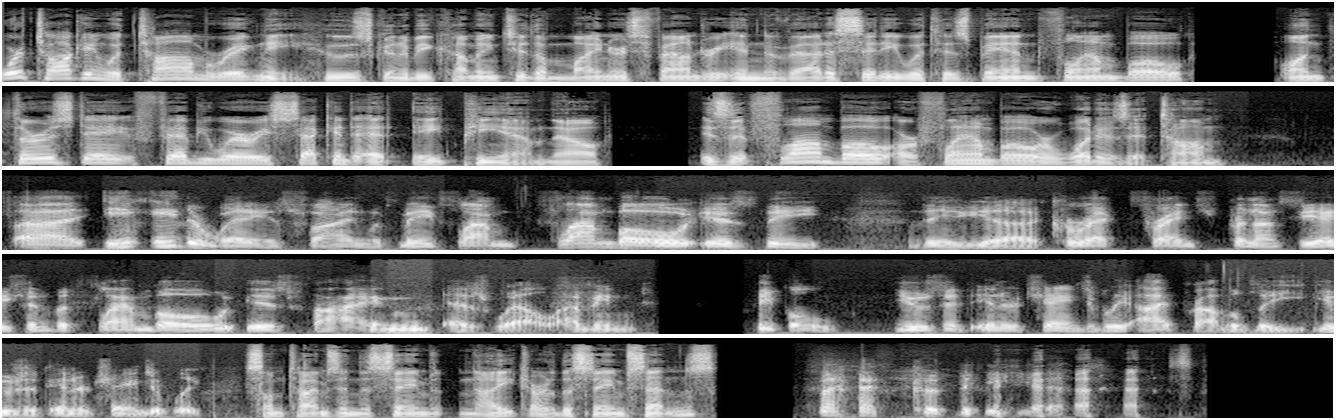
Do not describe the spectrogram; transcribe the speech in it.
We're talking with Tom Rigney, who's going to be coming to the Miners Foundry in Nevada City with his band Flambeau on Thursday, February 2nd at 8 p.m. Now, is it Flambeau or Flambeau or what is it, Tom? Uh, e- either way is fine with me. Flam- flambeau is the the uh, correct French pronunciation, but flambeau is fine as well. I mean, people use it interchangeably. I probably use it interchangeably. Sometimes in the same night or the same sentence? Could be, yes. yes.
